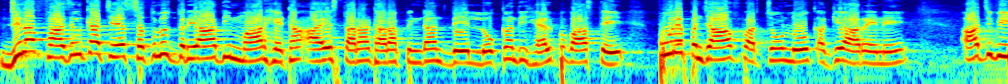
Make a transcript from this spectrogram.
ਜ਼ਿਲ੍ਹਾ ਫਾਜ਼ਿਲਕਾ 'ਚ ਸਤਲੁਜ ਦਰਿਆ ਦੀ ਮਾਰ ਹੇਠਾਂ ਆਏ 17-18 ਪਿੰਡਾਂ ਦੇ ਲੋਕਾਂ ਦੀ ਹੈਲਪ ਵਾਸਤੇ ਪੂਰੇ ਪੰਜਾਬ ਭਰ ਚੋਂ ਲੋਕ ਅੱਗੇ ਆ ਰਹੇ ਨੇ ਅੱਜ ਵੀ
